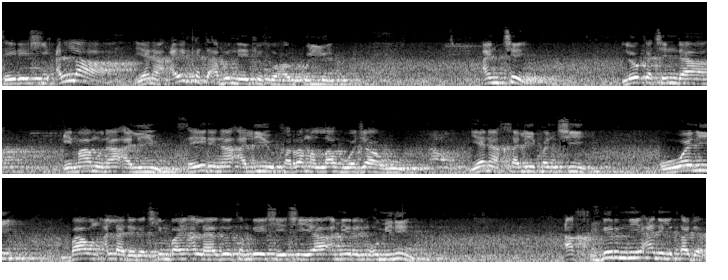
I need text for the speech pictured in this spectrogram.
sai dai shi Allah yana aikata abin da yake so har kullum an ce lokacin da imamuna aliyu sayyidina aliyu karramallahu wajahu yana khalifanci. Wani bawan Allah daga cikin bayan Allah ya zo tambaye shi ya ce ya amiral mu'minin akhbirni anil qadar.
